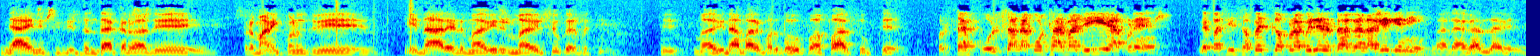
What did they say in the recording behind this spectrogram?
ન્યાય નીતિ ધંધા કરવા જોઈએ. પ્રમાણિકપણું જોઈએ. એ ના રહે એટલે મહાવીર મહાવીર શું કરે પછી? મહાવીરના માર્ગમાં તો બહુ અપાર સુખ છે. પણ સાહેબ કોલસાના કોઠારમાં જઈએ આપણે. ને પછી સફેદ કપડા પહેરીને ડાગા લાગે કે નહીં? આ ડાઘા જ લાગે છે.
